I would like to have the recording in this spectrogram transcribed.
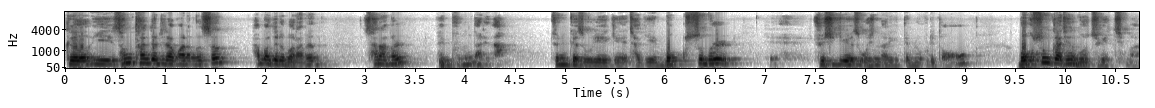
그 이 성탄절이라고 하는 것은 한마디로 말하면 사랑을 베푸는 날이다. 주님께서 우리에게 자기의 목숨을 예, 주시기 위해서 오신 날이기 때문에 우리도 목숨까지는 못 주겠지만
